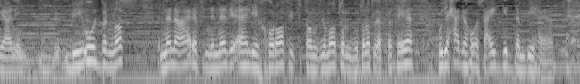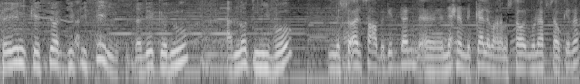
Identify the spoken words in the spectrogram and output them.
يعني بيقول بالنص إن أنا عارف إن النادي الاهلي خرافي في تنظيماته للبطولات الأفريقية ودي حاجة هو سعيد جدا بيها يعني. C'est une question difficile, c'est-à-dire que nous, السؤال صعب جدا آه، إن إحنا بنتكلم على مستوى المنافسة وكده.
